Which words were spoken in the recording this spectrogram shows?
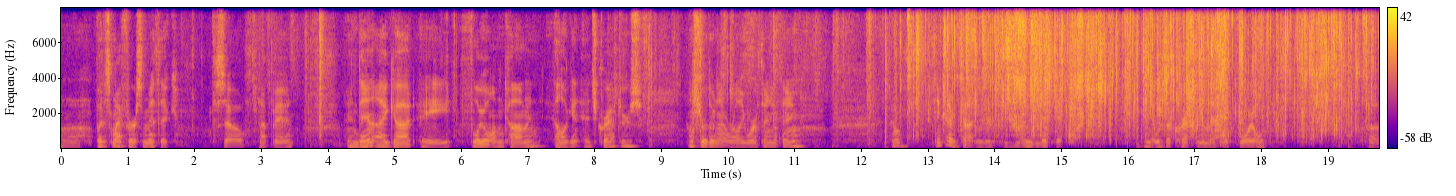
Uh, but it's my first mythic, so not bad. And then I got a foil uncommon, elegant edge crafters. I'm sure they're not really worth anything. I don't think I've gotten one mythic, and it was a crappy mythic foil. Uh,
